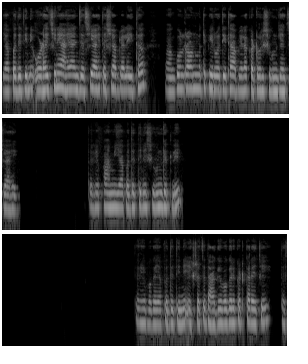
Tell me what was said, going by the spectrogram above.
या पद्धतीने ओढायची नाही आहे. आणि जशी आहे तशी आपल्याला इथं गोल राऊंडमध्ये फिरवत इथं आपल्याला कटोरी शिवून घ्यायची आहे. तर हे पहा मी या पद्धतीने शिवून घेतली. तर हे बघा या पद्धतीने एक्स्ट्राचे धागे वगैरे कट करायचे. तस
